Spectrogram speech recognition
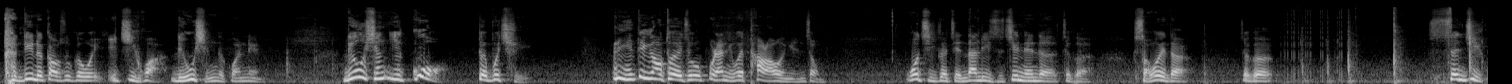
肯定的告诉各位一句话：流行的观念，流行一过，对不起，你一定要退出，不然你会套牢很严重。我举个简单例子，今年的这个所谓的这个生技股，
